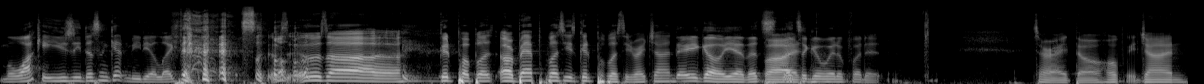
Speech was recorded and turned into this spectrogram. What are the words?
Milwaukee usually doesn't get media like that. so. it, was, it was uh good publicity or bad publicity is good publicity, right, John? There you go. Yeah, that's but that's a good way to put it. It's all right though. Hopefully, John,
